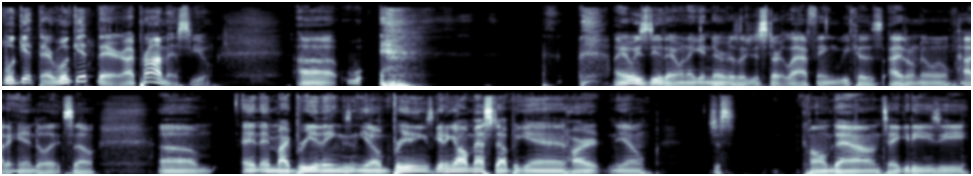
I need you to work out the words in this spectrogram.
we'll get there. We'll get there I promise you. Uh I always do that when I get nervous. I just start laughing because I don't know how to handle it. So, um, and and my breathing's you know, breathing's getting all messed up again. Heart, you know, just calm down, take it easy.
